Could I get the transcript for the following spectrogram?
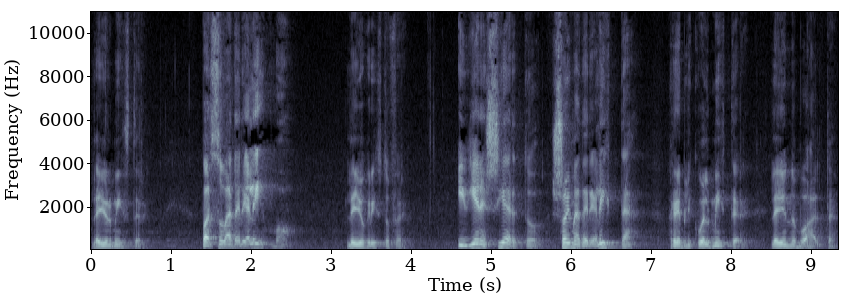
leyó el mister. Por su materialismo, leyó Christopher. Y bien es cierto, soy materialista, replicó el mister, leyendo en voz alta.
